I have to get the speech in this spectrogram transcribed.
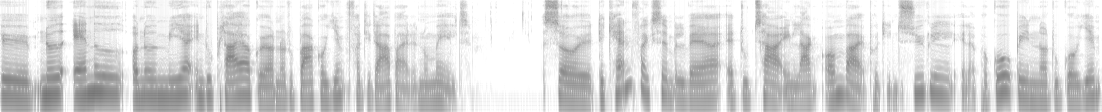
øh, noget andet og noget mere, end du plejer at gøre, når du bare går hjem fra dit arbejde normalt. Så øh, det kan for eksempel være, at du tager en lang omvej på din cykel eller på gåben, når du går hjem,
